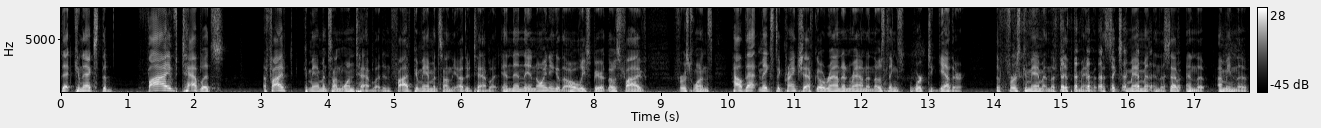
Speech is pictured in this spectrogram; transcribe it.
that connects the five tablets, uh, five commandments on one tablet and five commandments on the other tablet, and then the anointing of the Holy Spirit. Those five first ones, how that makes the crankshaft go round and round, and those things work together. The first commandment and the fifth commandment, the sixth commandment and the seventh, and the I mean the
